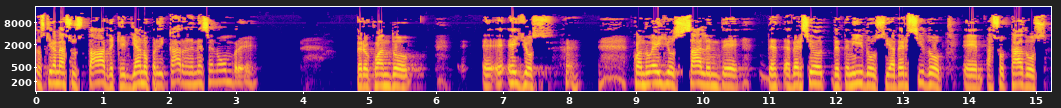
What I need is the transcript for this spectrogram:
los quieren asustar de que ya no predicaran en ese nombre. Pero cuando eh, ellos cuando ellos salen de, haber sido detenidos y haber sido azotados,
